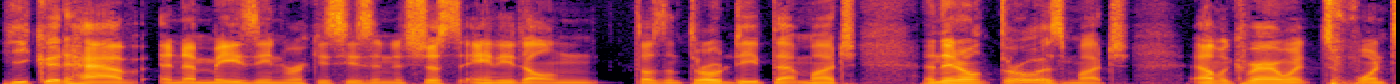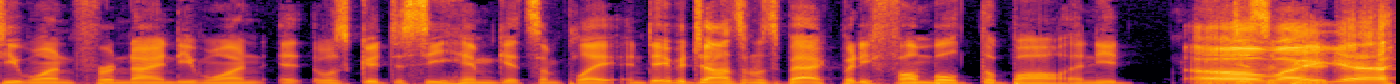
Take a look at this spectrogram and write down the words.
he could have an amazing rookie season. It's just Andy Dalton doesn't throw deep that much, and they don't throw as much. Alvin Kamara went 21 for 91. It was good to see him get some play. And David Johnson was back, but he fumbled the ball and he Oh my god!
